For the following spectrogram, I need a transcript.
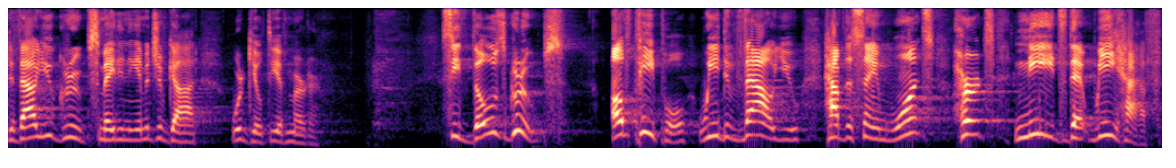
devalue groups made in the image of God, we're guilty of murder. See, those groups of people we devalue have the same wants, hurts, needs that we have.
